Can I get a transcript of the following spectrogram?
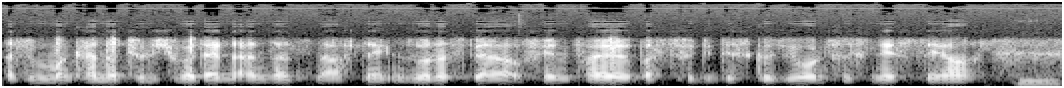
also man kann natürlich über deinen Ansatz nachdenken, so das wäre auf jeden Fall was für die Diskussion fürs nächste Jahr. Mhm.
